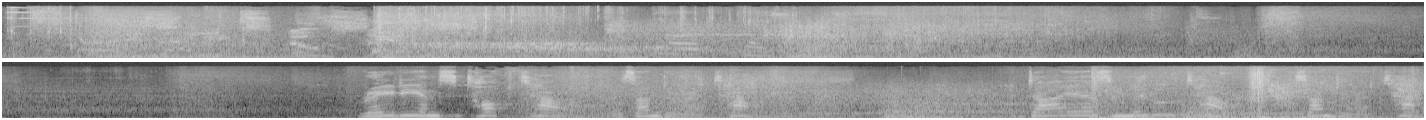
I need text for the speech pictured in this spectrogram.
This makes no sense. Radiant's top tower is under attack. Dire's middle tower is under attack.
